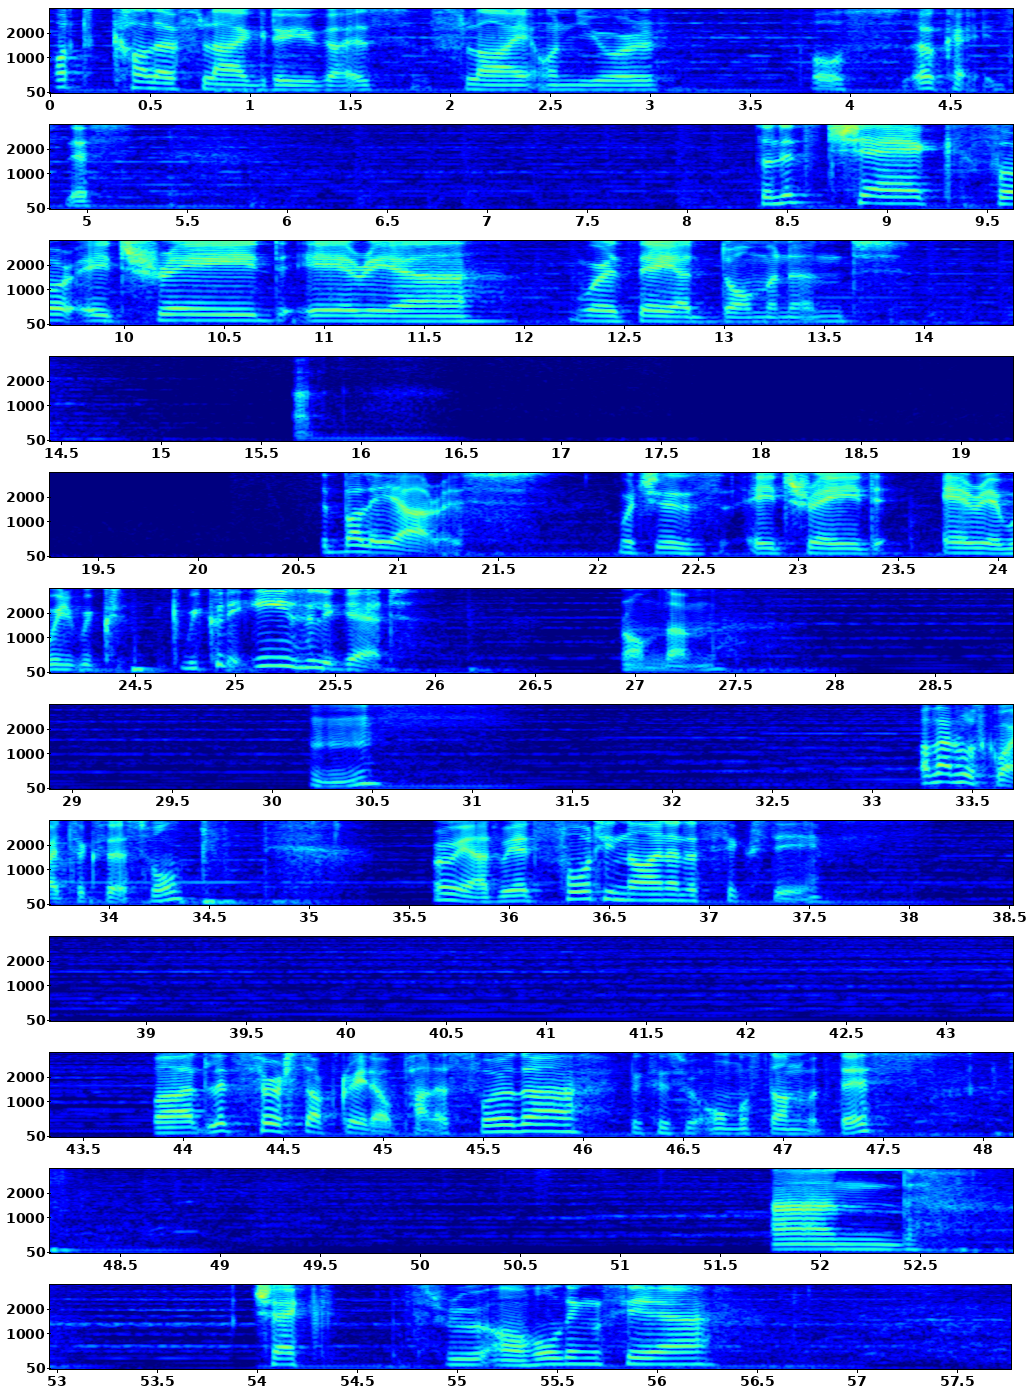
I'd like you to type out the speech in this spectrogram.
What color flag do you guys fly on your posts? Okay, it's this. So let's check for a trade area where they are dominant. The Baleares, which is a trade area we, we, could, we could easily get from them. Hmm. Oh, that was quite successful. Where are we at? We had 49 out of 60. But let's first upgrade our palace further, because we're almost done with this. And check through our holdings here.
